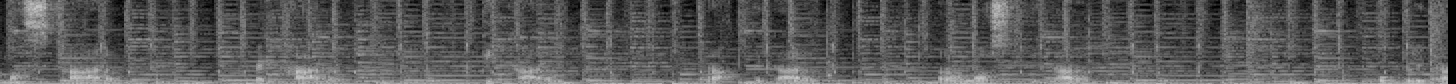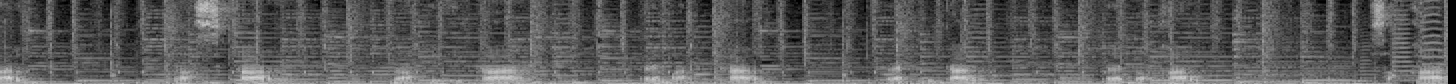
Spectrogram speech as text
mascar, pecar, picar, practicar, pronosticar, publicar, rascar, ratificar, remarcar, replicar, retocar, sacar,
